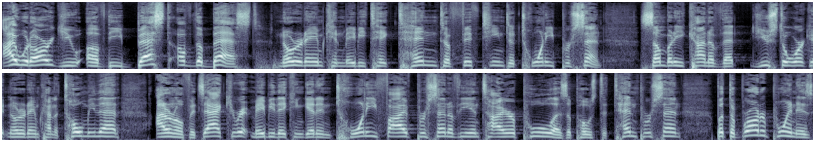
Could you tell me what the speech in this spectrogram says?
I would argue of the best of the best, Notre Dame can maybe take 10 to 15 to 20%. Somebody kind of that used to work at Notre Dame kind of told me that. I don't know if it's accurate. Maybe they can get in 25% of the entire pool as opposed to 10%. But the broader point is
